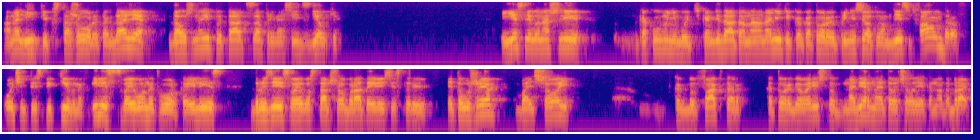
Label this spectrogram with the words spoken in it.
аналитик, стажер и так далее, должны пытаться приносить сделки. И если вы нашли какого-нибудь кандидата на аналитика, который принесет вам 10 фаундеров очень перспективных, или из своего нетворка, или из друзей своего старшего брата или сестры, это уже большой э, как бы фактор который говорит, что, наверное, этого человека надо брать.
